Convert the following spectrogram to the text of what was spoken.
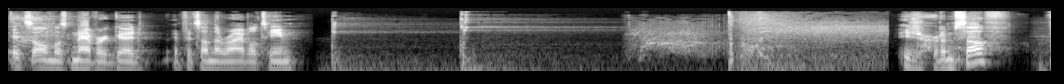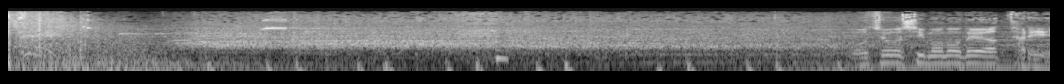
It's almost never good if it's on the rival team. He just hurt himself? 調子者であったり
